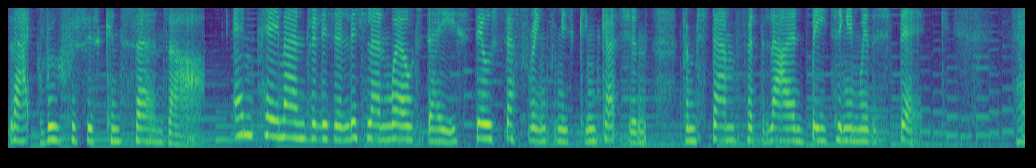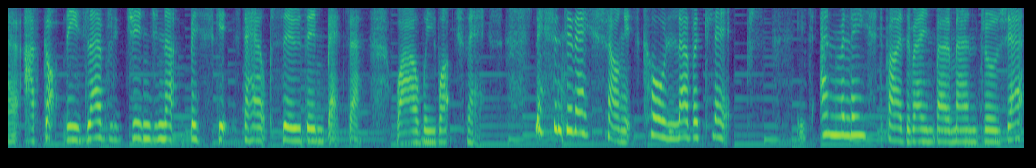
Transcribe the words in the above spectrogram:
like Rufus's concerns are. MP Mandrill is a little unwell today. He's still suffering from his concussion from Stamford the Lion beating him with a stick. So I've got these lovely ginger nut biscuits to help soothe him better while we watch this. Listen to this song, it's called Love Eclipse. It's unreleased by the Rainbow Mandrills yet.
